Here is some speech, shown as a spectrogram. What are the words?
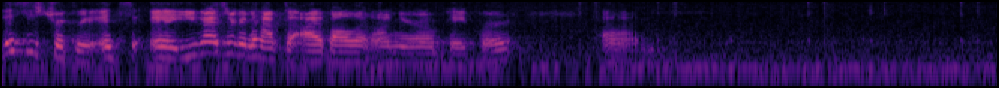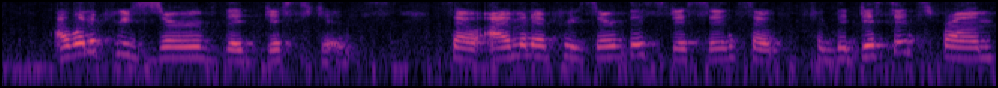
this is trickery. It's uh, you guys are going to have to eyeball it on your own paper. Um, I want to preserve the distance. So I'm going to preserve this distance. So the distance from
